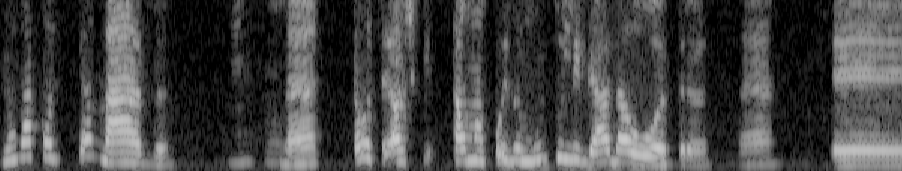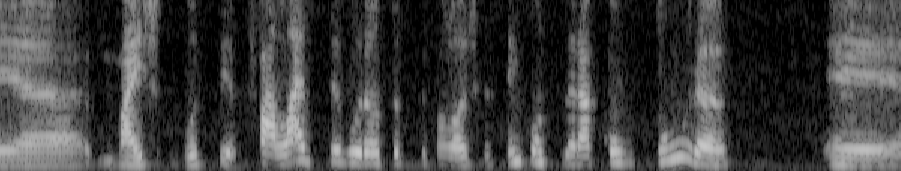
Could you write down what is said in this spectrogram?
não vai acontecer nada. Uhum. Né? Então, assim, acho que está uma coisa muito ligada à outra. Né? É, mas você falar de segurança psicológica sem considerar cultura é,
